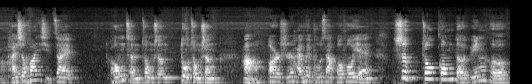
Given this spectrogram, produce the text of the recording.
啊，还是欢喜在红尘众生度众生。啊，尔时还会菩萨薄佛言：是诸功德云何？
